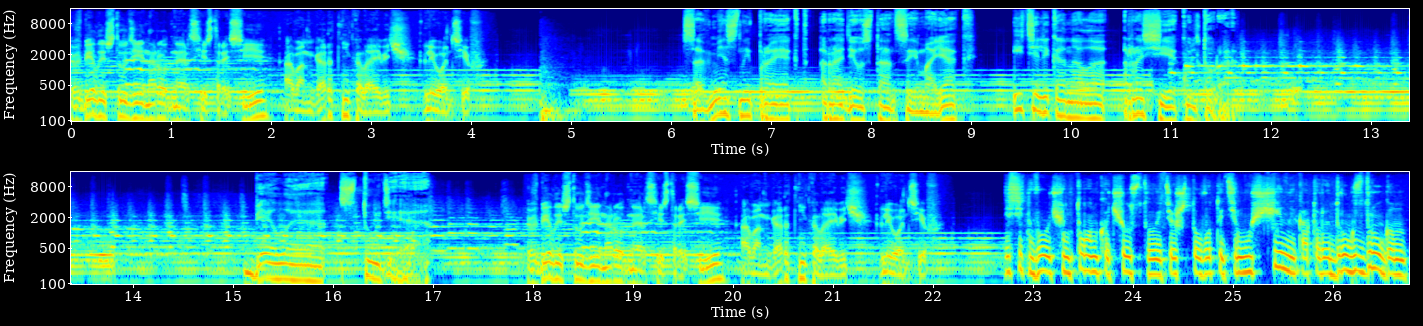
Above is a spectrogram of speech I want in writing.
В белой студии народный артист России Авангард Николаевич Леонтьев. Совместный проект радиостанции «Маяк» и телеканала «Россия. Культура». Белая студия. В белой студии народный артист России Авангард Николаевич Леонтьев. Действительно, вы очень тонко чувствуете, что вот эти мужчины, которые друг с другом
